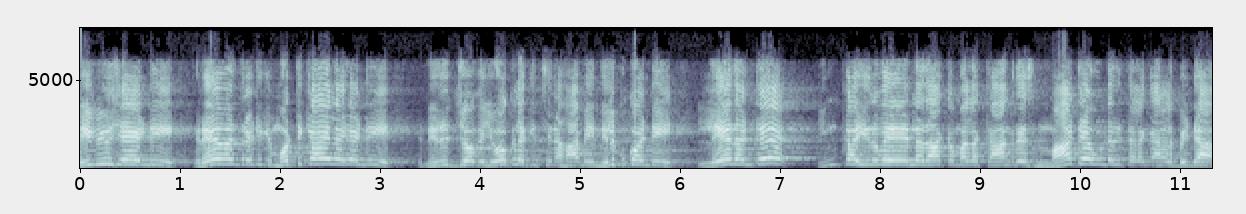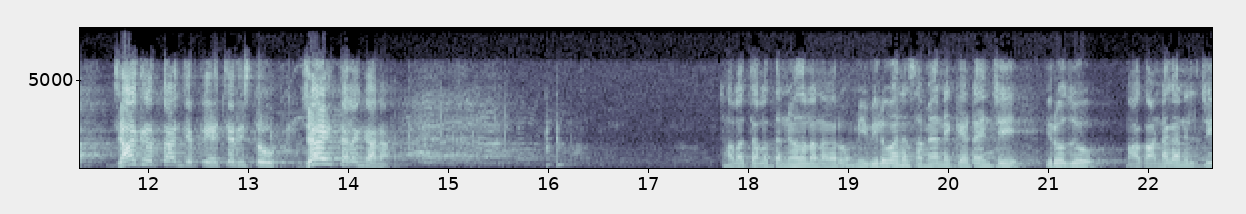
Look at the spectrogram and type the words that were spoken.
రివ్యూ చేయండి రేవంత్ రెడ్డికి మొట్టికాయలు వేయండి నిరుద్యోగ యువకులకు ఇచ్చిన హామీ నిలుపుకోండి. లేదంటే ఇంకా ఇరవై ఏళ్ళ దాకా మళ్ళా కాంగ్రెస్ మాటే ఉండదు తెలంగాణలో బిడ్డ. జాగ్రత్త అని చెప్పి హెచ్చరిస్తూ జై తెలంగాణ. చాలా చాలా ధన్యవాదాలు అన్నగారు మీ విలువైన సమయాన్ని కేటాయించి ఈరోజు మాకు అండగా నిలిచి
